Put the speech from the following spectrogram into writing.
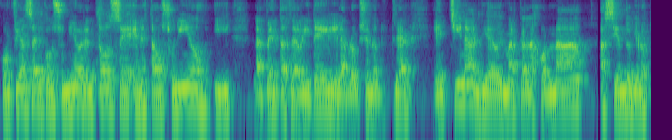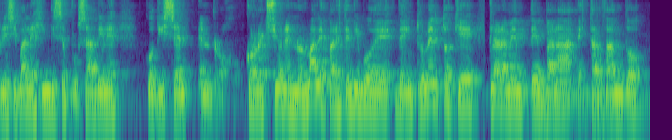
confianza del consumidor entonces en Estados Unidos y las ventas de retail y la producción industrial en China, el día de hoy marcan la jornada, haciendo que los principales índices bursátiles coticen en rojo. Correcciones normales para este tipo de, instrumentos que claramente van a estar dando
